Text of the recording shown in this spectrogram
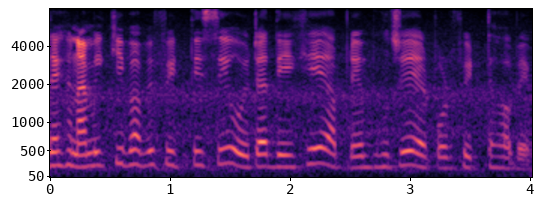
দেখেন, আমি কীভাবে ফিরতেছি ওইটা দেখে আপনি বুঝে এরপর ফিরতে হবে।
